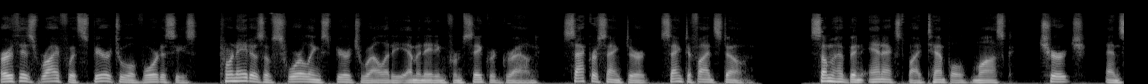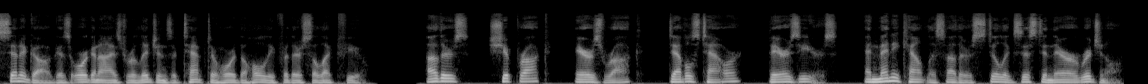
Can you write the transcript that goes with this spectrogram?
Earth is rife with spiritual vortices, tornadoes of swirling spirituality emanating from sacred ground, sacrosanct dirt, sanctified stone. Some have been annexed by temple, mosque, church, and synagogue as organized religions attempt to hoard the holy for their select few. Others, Shiprock, Ayers Rock, Devil's Tower, Bear's Ears, and many countless others still exist in their original,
